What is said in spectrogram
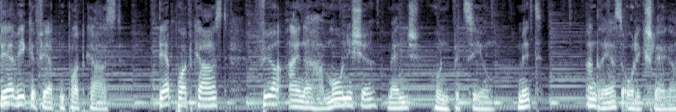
Der Weggefährten-Podcast. Der Podcast für eine harmonische Mensch-Hund-Beziehung mit Andreas Oligschläger.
